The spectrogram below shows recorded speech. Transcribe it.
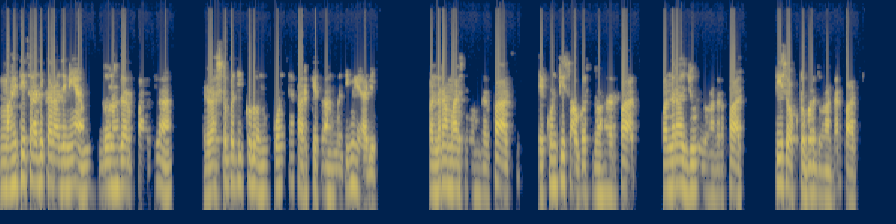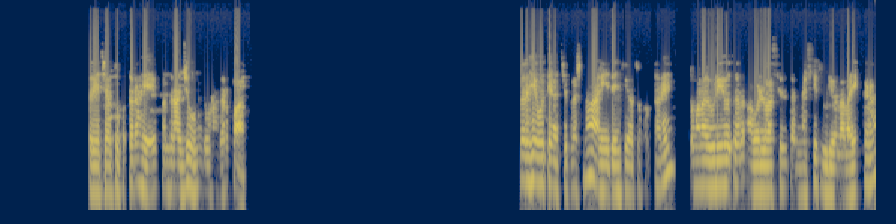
माहितीचा अधिकार अधिनियम दोन हजार पाच ला राष्ट्रपतीकडून कोणत्या तारखेस अनुमती मिळाली? पंधरा मार्च दोन हजार पाच एकोणतीस ऑगस्ट दोन हजार पाच पंधरा जून दोन हजार पाच तीस ऑक्टोबर दोन हजार पाच. तर याचे अचूक उत्तर आहे पंधरा जून दोन हजार पाच. तर हे होते आजचे प्रश्न आणि त्यांची अचूक उत्तर आहे. तुम्हाला व्हिडिओ जर आवडला असेल तर नक्कीच व्हिडिओला लाईक करा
